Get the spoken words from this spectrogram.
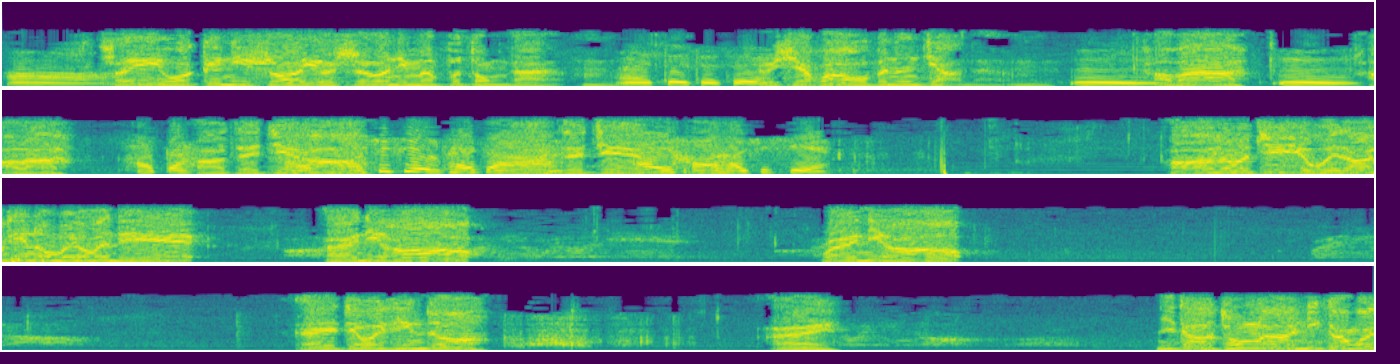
哦。所以我跟你说，有时候你们不懂的，嗯，哎，对对对。有些话我不能讲的，嗯，嗯。好吧，嗯。好了，好的。好，再见，啊好，，谢谢卢台长。再见哎，好好，谢谢。好，那么继续回答听众朋友问题。哎，你好。喂，你好。哎，这位听众。哎。你打通了，你赶快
